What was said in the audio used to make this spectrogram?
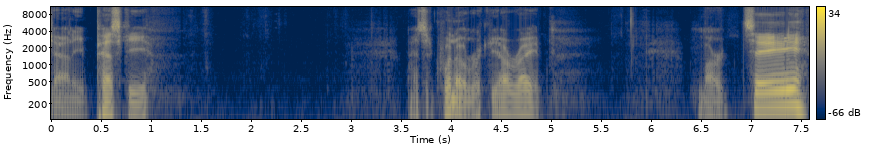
Johnny Pesky. That's Aquino rookie. All right. Marte.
